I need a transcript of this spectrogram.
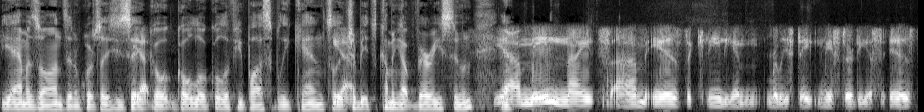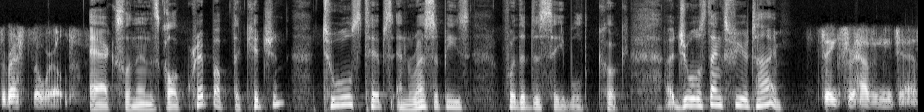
The amazons and of course as you say go go local if you possibly can. So yeah. it should be it's coming up very soon. Yeah and, may 9th um, is the canadian release date. And may 30th is the rest of the world. Excellent. And it's called crip up the kitchen tools tips and recipes for the disabled cook. Uh, jules thanks for your time. Thanks for having me, Jazz.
